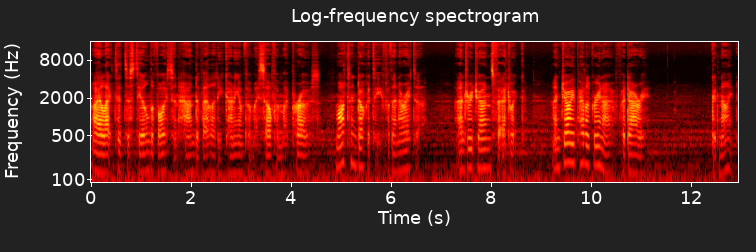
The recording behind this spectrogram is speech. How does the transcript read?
I elected to steal the voice and hand of Elodie Cunningham for myself and my prose, Martin Doherty for the narrator, Andrew Jones for Edwick, and Joey Pellegrino for Darry. Good night.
